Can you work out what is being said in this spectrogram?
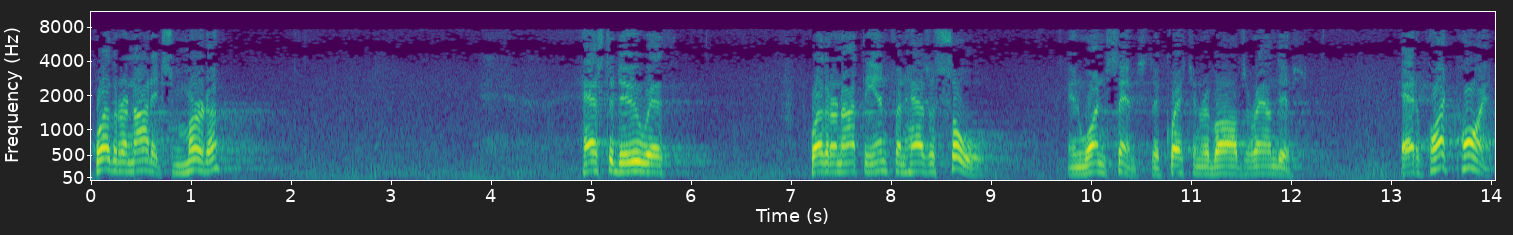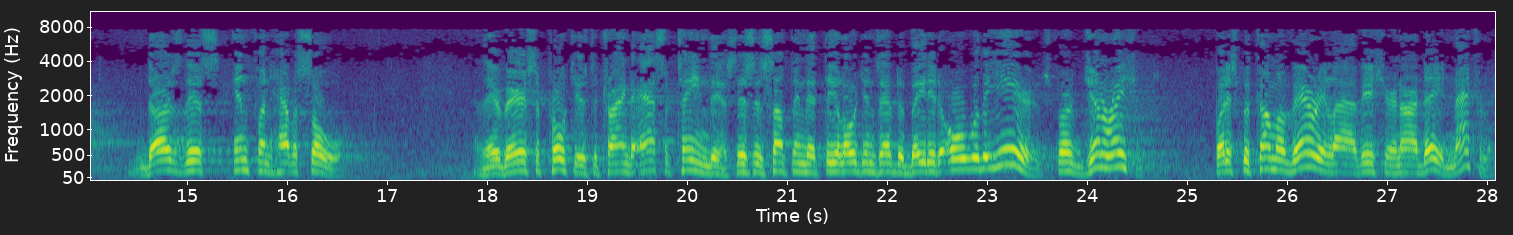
whether or not it's murder has to do with whether or not the infant has a soul. In one sense, the question revolves around this. At what point does this infant have a soul? And there are various approaches to trying to ascertain this. This is something that theologians have debated over the years, for generations. But it's become a very live issue in our day, naturally.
